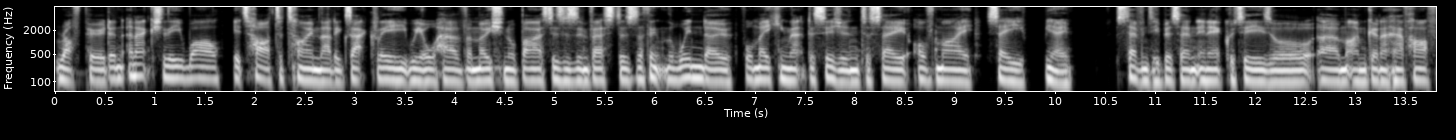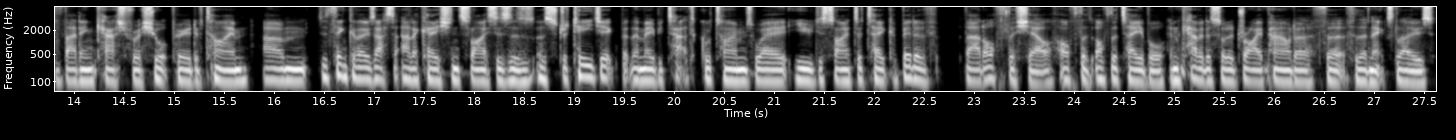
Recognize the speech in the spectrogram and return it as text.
rough period. And, and actually, while it's hard to time that exactly, we all have emotional biases as investors. I think the window for making that decision to say of my say you know 70% in equities or um, I'm going to have half of that in cash for a short period of time. Um, to think of those asset allocation slices as, as strategic, but there may be tactical times where you decide to take a bit of that off the shelf, off the off the table, and have it as sort of dry powder for, for the next lows.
